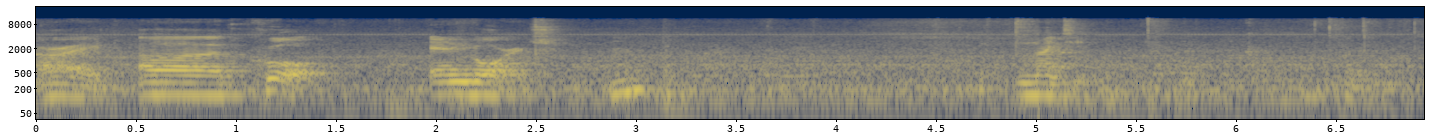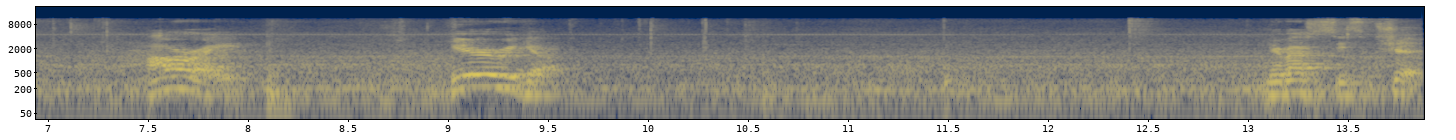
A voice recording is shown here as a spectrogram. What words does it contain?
All right. Uh, cool. Engorge. Nineteen. All right. Here we go. You're about to see some shit.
